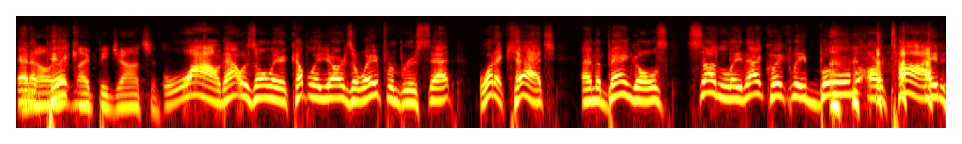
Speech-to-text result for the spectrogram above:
and no, a pick. might be Johnson. Wow, that was only a couple of yards away from Brissett. What a catch. And the Bengals suddenly that quickly boom are tied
